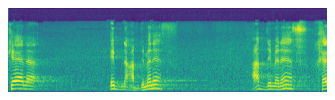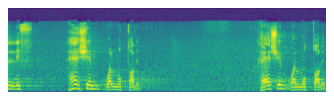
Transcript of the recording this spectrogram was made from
كان ابن عبد مناف. عبد مناف خلف هاشم والمطلب. هاشم والمطلب.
